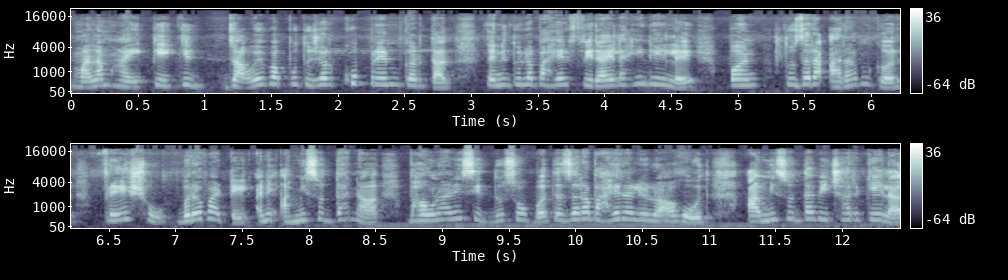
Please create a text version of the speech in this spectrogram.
मला माहिती आहे की जावई बापू तुझ्यावर खूप प्रेम करतात. त्यांनी तुला बाहेर फिरायलाही नेलं आहे पण तू जरा आराम कर फ्रेश हो बरं वाटेल. आणि आम्हीसुद्धा ना भावना आणि सिद्धूसोबत जरा बाहेर आलेलो आहोत आम्ही सुद्धा विचार केला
